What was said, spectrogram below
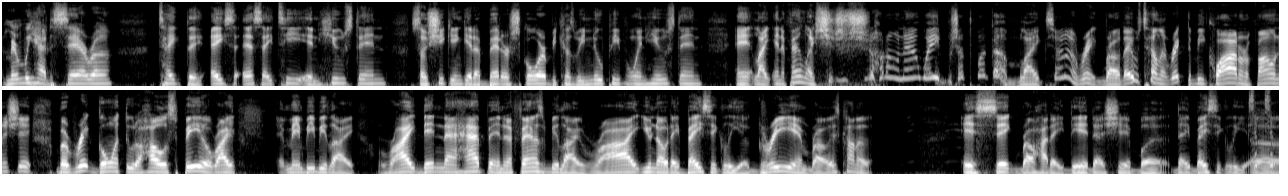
remember we had Sarah." Take the SAT in Houston so she can get a better score because we knew people in Houston. And like and the family like sh- sh- hold on now wait shut the fuck up. Like shut up Rick bro. They was telling Rick to be quiet on the phone and shit but Rick going through the whole spiel right? And maybe be like, right, didn't that happen? And the fans be like, right, you know, they basically agreeing bro, it's kind of it's sick, bro, how they did that shit. But they basically uh,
